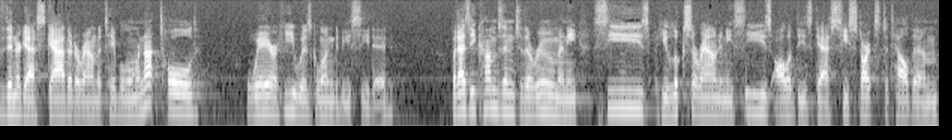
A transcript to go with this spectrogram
the dinner guests gathered around the table, and we're not told where he was going to be seated. But as he comes into the room and he sees, he looks around and he sees all of these guests, he starts to tell them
